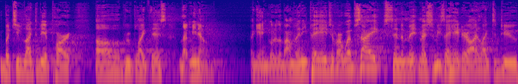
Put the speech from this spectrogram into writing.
but you'd like to be a part of a group like this, let me know. Again, go to the bottom of any page of our website, send a message to me, say, hey, Daryl, I'd like to do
